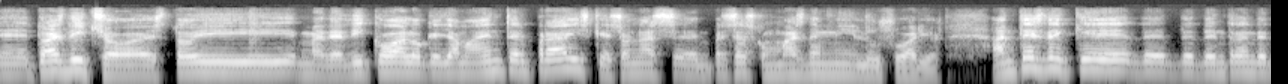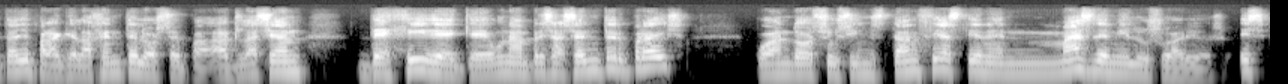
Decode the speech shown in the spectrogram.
eh, tú has dicho, estoy, me dedico a lo que llama Enterprise, que son las empresas con más de mil usuarios. Antes de que de, entrar en detalle, para que la gente lo sepa, Atlassian decide que una empresa es Enterprise cuando sus instancias tienen más de mil usuarios. Es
